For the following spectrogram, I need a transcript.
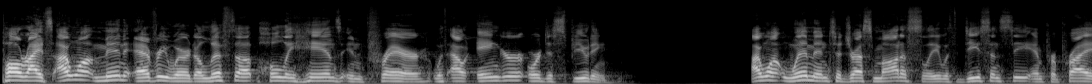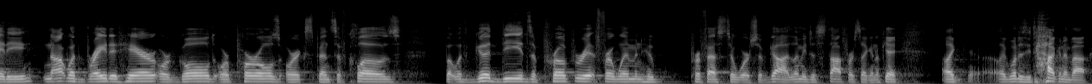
Paul writes, I want men everywhere to lift up holy hands in prayer without anger or disputing. I want women to dress modestly with decency and propriety, not with braided hair or gold or pearls or expensive clothes, but with good deeds appropriate for women who profess to worship God. Let me just stop for a second. Okay, like, like what is he talking about?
